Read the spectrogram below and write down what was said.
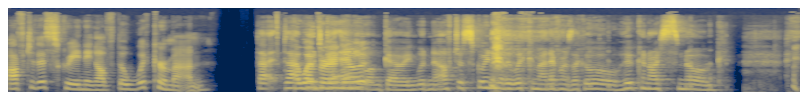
after the screening of The Wicker Man. That that However, would get you know- anyone going, wouldn't it? After screening of The Wicker Man, everyone's like, "Oh, who can I snog?"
